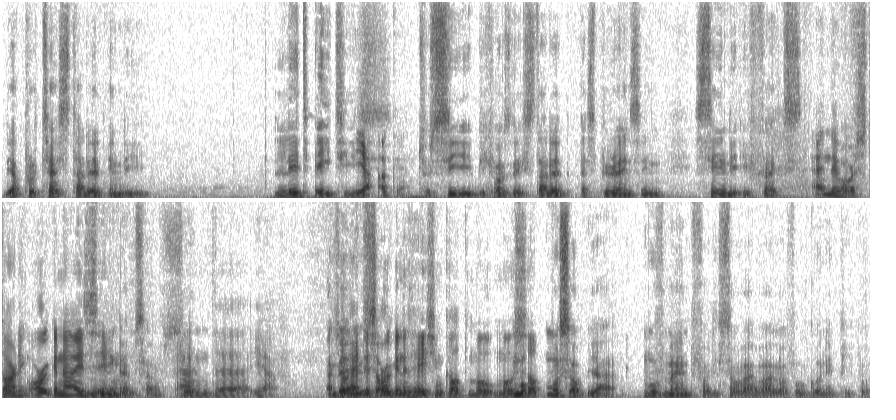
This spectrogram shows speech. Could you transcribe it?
their protests started in the late 80s. Yeah, okay. To see because they started experiencing, seeing the effects and they were starting organizing themselves. So, and uh, yeah. and so then had this organization called Mo- Mo- Mosop. Mosop, yeah, movement for the survival of Ogoni people.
